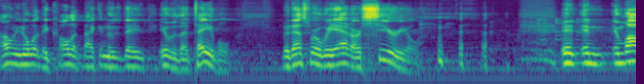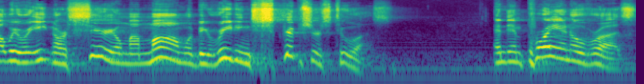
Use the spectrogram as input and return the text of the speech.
I don't even know what they call it back in those days. It was a table. But that's where we had our cereal. and, and, and while we were eating our cereal, my mom would be reading scriptures to us and then praying over us.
